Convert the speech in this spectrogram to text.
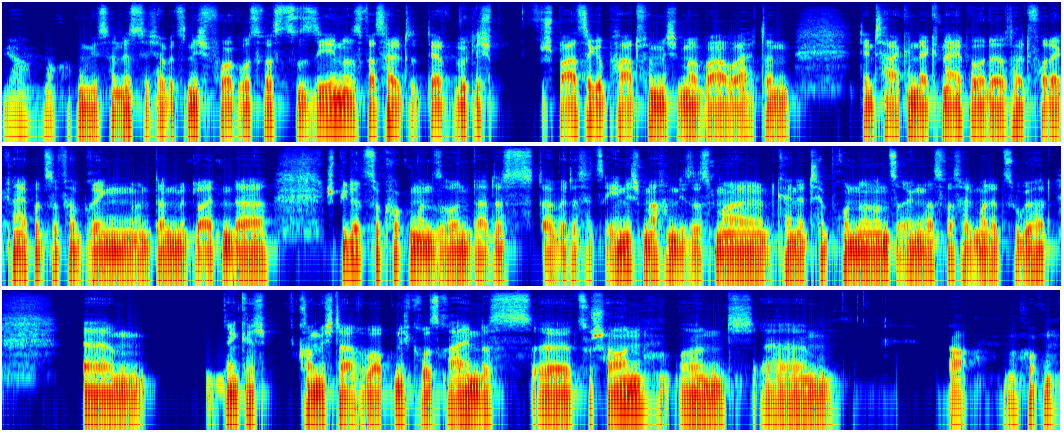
ja, mal gucken, wie es dann ist. Ich habe jetzt nicht vor, groß was zu sehen. Und was halt der wirklich spaßige Part für mich immer war, war halt dann den Tag in der Kneipe oder halt vor der Kneipe zu verbringen und dann mit Leuten da Spiele zu gucken und so. Und da das, da wird das jetzt eh nicht machen dieses Mal und keine Tipprunde und sonst irgendwas, was halt mal dazugehört. Ähm, denke ich, komme ich da auch überhaupt nicht groß rein, das äh, zu schauen. Und ähm, ja, mal gucken.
